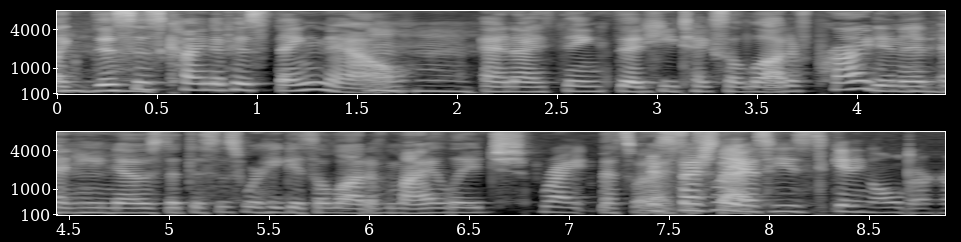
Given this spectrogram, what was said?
like this mm-hmm. is kind of his thing now. Mm-hmm. And I think that he takes a lot of pride in it and he mm-hmm. knows that this is where he gets a lot of mileage. Right. That's what. Especially as he's getting older.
